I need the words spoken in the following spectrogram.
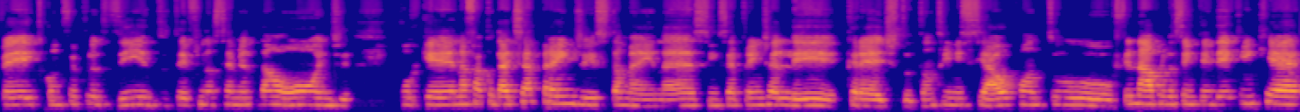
feito, como foi produzido, ter financiamento da onde, porque na faculdade você aprende isso também, né? Assim, você aprende a ler crédito, tanto inicial quanto final, para você entender quem que é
